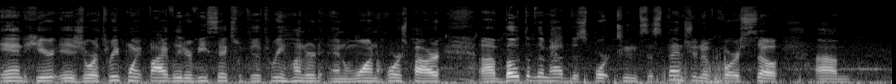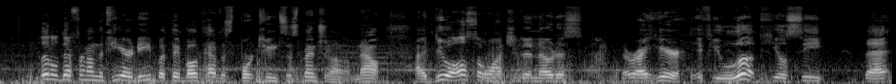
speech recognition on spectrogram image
and here is your 3.5 liter v6 with your 301 horsepower. Uh, both of them have the sport tune suspension of course. So um, little different on the TRD, but they both have the Sport Tune suspension on them. Now, I do also want you to notice that right here, if you look, you'll see that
